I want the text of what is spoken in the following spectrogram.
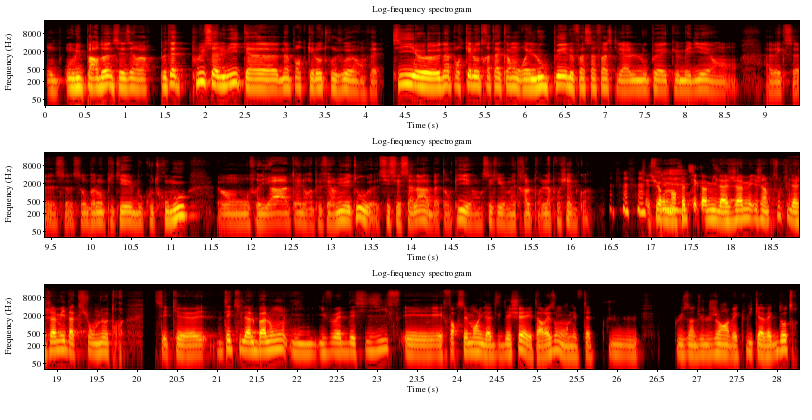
on, lui pardonne ses erreurs. Peut-être plus à lui qu'à n'importe quel autre joueur en fait. Si euh, n'importe quel autre attaquant aurait loupé le face-à-face qu'il a loupé avec Mélier avec son ballon piqué beaucoup trop mou, on se dit ah putain il aurait pu faire mieux et tout. Si c'est ça là, bah tant pis, on sait qu'il mettra la prochaine quoi. C'est sûr, mais en fait, c'est comme il a jamais, j'ai l'impression qu'il a jamais d'action neutre. C'est que dès qu'il a le ballon, il, il veut être décisif et, et forcément il a du déchet. Et t'as raison, on est peut-être plus, plus indulgent avec lui qu'avec d'autres.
